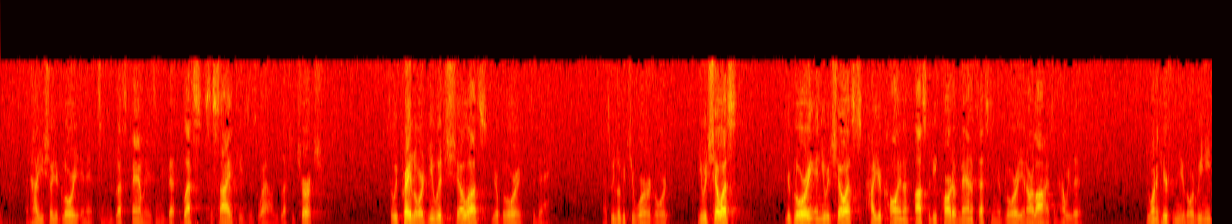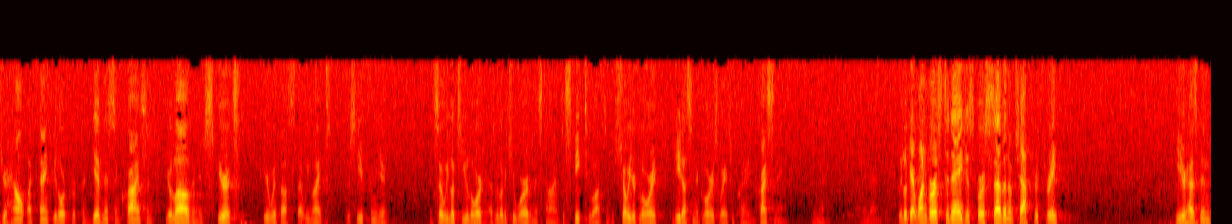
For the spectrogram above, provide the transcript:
and how you show your glory in it. And you bless families and you bless societies as well. You bless your church. So we pray, Lord, you would show us your glory today as we look at your word, Lord. You would show us your glory and you would show us how you're calling us to be part of manifesting your glory in our lives and how we live. We want to hear from you, Lord. We need your help. I thank you, Lord, for forgiveness in Christ and your love and your spirit here with us that we might receive from you. And so we look to you, Lord, as we look at your word in this time, to speak to us and to show your glory, lead us in your glorious ways, we pray. In Christ's name, amen. Amen. We look at one verse today, just verse 7 of chapter 3. Peter has been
